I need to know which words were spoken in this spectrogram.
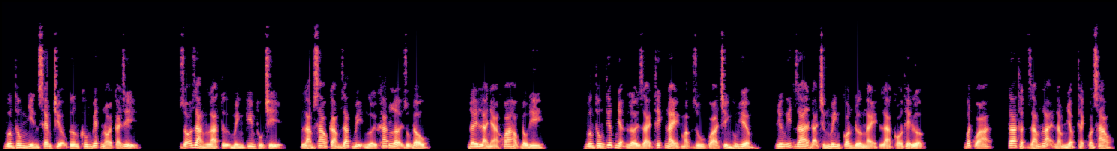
vương thông nhìn xem triệu cương không biết nói cái gì. Rõ ràng là tự mình kim thủ chỉ, làm sao cảm giác bị người khác lợi dụng đâu? Đây là nhà khoa học đầu đi. Vương thông tiếp nhận lời giải thích này mặc dù quá trình hữu hiểm, nhưng ít ra đã chứng minh con đường này là có thể được. Bất quá, ta thật dám lại nằm nhập thạch quan sao?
